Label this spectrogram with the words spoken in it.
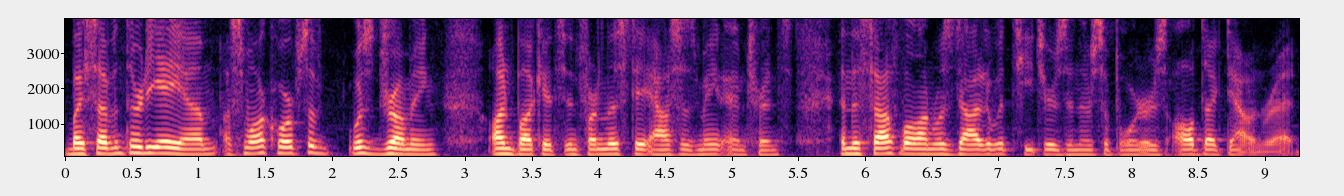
By 7:30 a.m., a small corps of, was drumming on buckets in front of the state house's main entrance, and the south lawn was dotted with teachers and their supporters, all decked out in red.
